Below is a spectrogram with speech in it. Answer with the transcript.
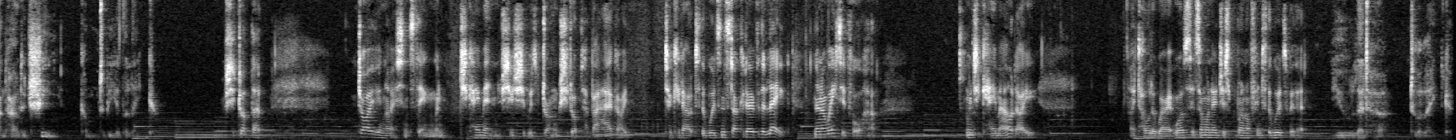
And how did she come to be at the lake? She dropped that driving license thing when she came in. She, she was drunk. She dropped her bag. I took it out to the woods and stuck it over the lake. Then I waited for her. When she came out, I I told her where it was. That someone had just run off into the woods with it. You led her to the lake.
